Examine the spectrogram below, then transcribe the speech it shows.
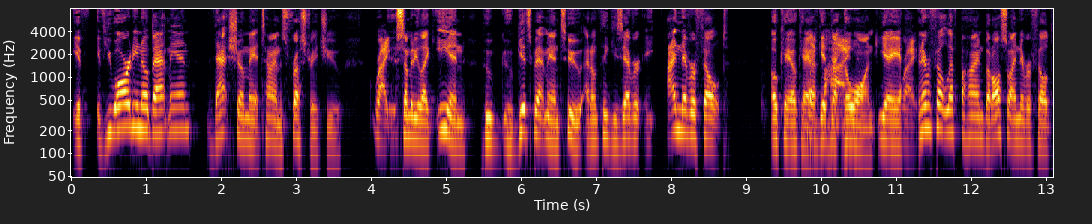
if if you already know Batman, that show may at times frustrate you Right. somebody like Ian who who gets Batman 2, I don't think he's ever I never felt okay, okay, I Left get that. Go on. Yeah, yeah. Right. I never felt left behind, but also I never felt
